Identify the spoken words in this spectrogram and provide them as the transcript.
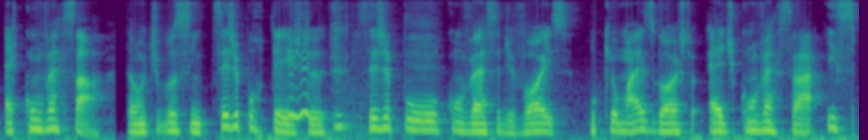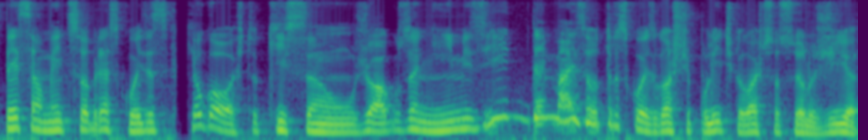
é conversar. Então, tipo assim, seja por texto, seja por conversa de voz, o que eu mais gosto é de conversar, especialmente sobre as coisas que eu gosto, que são jogos, animes e demais outras coisas. Gosto de política, gosto de sociologia,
